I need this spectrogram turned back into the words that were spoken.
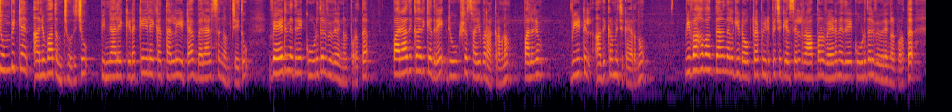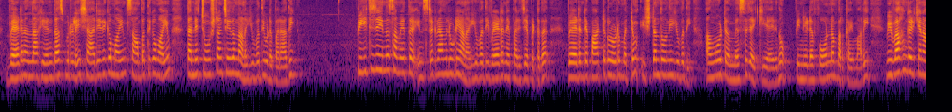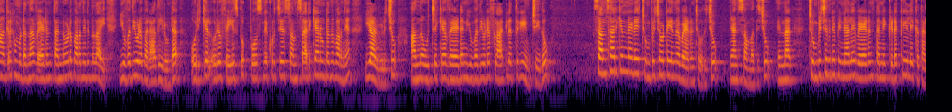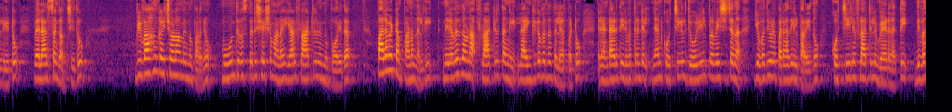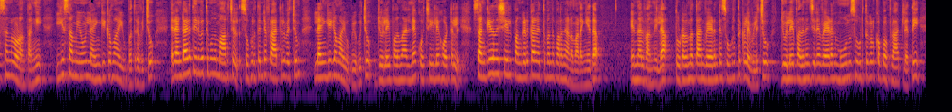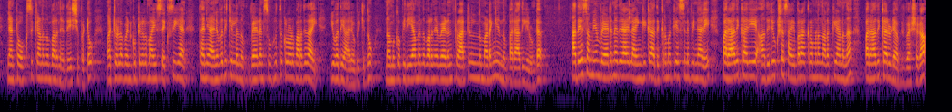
ചുംബിക്കാൻ അനുവാദം ചോദിച്ചു. പിന്നാലെ കിടക്കയിലേക്ക് തള്ളിയിട്ട് ബലാത്സംഗം ചെയ്തു. വേടനെതിരെ കൂടുതൽ വിവരങ്ങൾ പുറത്ത്. പരാതിക്കാരിക്കെതിരെ രൂക്ഷ സൈബർ ആക്രമണം. പലരും വീട്ടിൽ അതിക്രമിച്ചു കയറുന്നു. വിവാഹ വാഗ്ദാനം നൽകി ഡോക്ടറെ പീഡിപ്പിച്ച കേസിൽ റാപ്പർ വേടനെതിരെ കൂടുതൽ വിവരങ്ങൾ പുറത്ത്. വേടൻ എന്ന ഹിരൺദാസ് മുരളി ശാരീരികമായും സാമ്പത്തികമായും തന്നെ ചൂഷണം ചെയ്തെന്നാണ് യുവതിയുടെ പരാതി. പി ചെയ്യുന്ന സമയത്ത് ഇൻസ്റ്റഗ്രാമിലൂടെയാണ് യുവതി വേടനെ പരിചയപ്പെട്ടത്. വേടന്റെ പാട്ടുകളോടും മറ്റും ഇഷ്ടം തോന്നിയ യുവതി അങ്ങോട്ട് മെസ്സേജ് അയക്കുകയായിരുന്നു. പിന്നീട് ഫോൺ നമ്പർ കൈമാറി. വിവാഹം കഴിക്കാൻ ആഗ്രഹമുണ്ടെന്ന് വേടൻ തന്നോട് പറഞ്ഞിരുന്നതായി യുവതിയുടെ പരാതിയിലുണ്ട്. ഒരിക്കൽ ഒരു ഫേസ്ബുക്ക് പോസ്റ്റിനെക്കുറിച്ച് സംസാരിക്കാനുണ്ടെന്ന് പറഞ്ഞ് ഇയാൾ വിളിച്ചു. അന്ന് ഉച്ചയ്ക്ക് വേടൻ യുവതിയുടെ ഫ്ലാറ്റിലെത്തുകയും ചെയ്തു. സംസാരിക്കുന്നതിനിടെ ചുംബിച്ചോട്ടെ എന്ന് വേടൻ ചോദിച്ചു. ഞാൻ സമ്മതിച്ചു. എന്നാൽ ചുംബിച്ചതിന് പിന്നാലെ വേടൻ തന്നെ കിടക്കയിലേക്ക് തള്ളിയിട്ടു ബലാത്സംഗം ചെയ്തു. വിവാഹം കഴിച്ചോളാമെന്നും പറഞ്ഞു. മൂന്ന് ദിവസത്തിന് ശേഷമാണ് ഇയാൾ ഫ്ലാറ്റിൽ നിന്നും പോയത്. പലവട്ടം പണം നൽകി നിരവധി തവണ ഫ്ളാറ്റിൽ തങ്ങി ലൈംഗിക ബന്ധത്തിൽ ഏർപ്പെട്ടു. രണ്ടായിരത്തി ഇരുപത്തിരണ്ടിൽ ഞാൻ കൊച്ചിയിൽ ജോലിയിൽ പ്രവേശിച്ചെന്ന് യുവതിയുടെ പരാതിയിൽ പറയുന്നു. കൊച്ചിയിലെ ഫ്ളാറ്റിലും വേടനെത്തി ദിവസങ്ങളോളം തങ്ങി ഈ സമയവും ലൈംഗികമായി ഉപദ്രവിച്ചു. രണ്ടായിരത്തി ഇരുപത്തിമൂന്ന് മാർച്ചിൽ സുഹൃത്തിന്റെ ഫ്ളാറ്റിൽ വെച്ചും ലൈംഗികമായി ഉപയോഗിച്ചു. ജൂലൈ പതിനാലിന് കൊച്ചിയിലെ ഹോട്ടലിൽ സംഗീത നിശയിൽ പങ്കെടുക്കാനെത്തുമെന്ന് പറഞ്ഞാണ് മടങ്ങിയത്. എന്നാൽ വന്നില്ല. തുടർന്ന് താൻ വേടന്റെ സുഹൃത്തുക്കളെ വിളിച്ചു. ജൂലൈ പതിനഞ്ചിന് വേടൻ മൂന്ന് സുഹൃത്തുക്കൾക്കൊപ്പം ഫ്ളാറ്റിലെത്തി ഞാൻ ടോക്സിക് ആണെന്നും പറഞ്ഞ് ദേഷ്യപ്പെട്ടു. മറ്റുള്ള പെൺകുട്ടികളുമായി സെക്സ് ചെയ്യാൻ തന്നെ അനുവദിക്കില്ലെന്നും വേടൻ സുഹൃത്തുക്കളോട് പറഞ്ഞതായി യുവതി ആരോപിക്കുന്നു. നമുക്ക് പിരിയാമെന്ന് പറഞ്ഞ വേടൻ ഫ്ളാറ്റിൽ നിന്നും മടങ്ങിയെന്നും പരാതിയിലുണ്ട്. അതേസമയം വേടനെതിരായ ലൈംഗിക അതിക്രമ കേസിന് പിന്നാലെ പരാതിക്കാരിയെ അതിരൂക്ഷ സൈബർ ആക്രമണം നടക്കുകയാണെന്ന് പരാതിക്കാരുടെ അഭിഭാഷക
